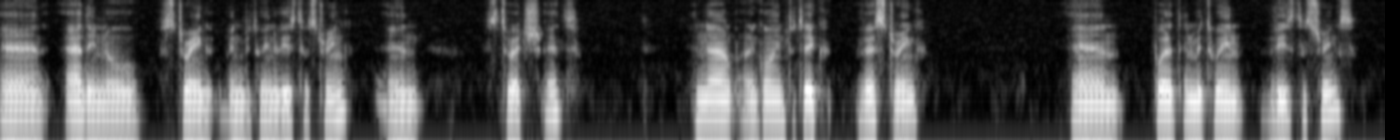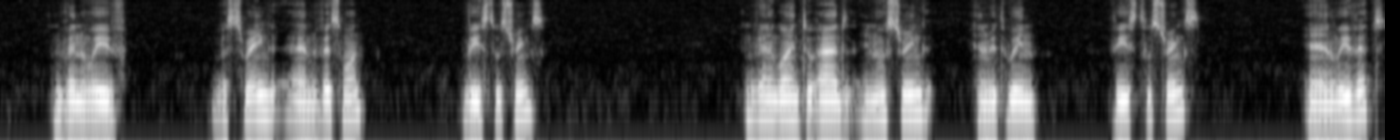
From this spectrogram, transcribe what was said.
and add a new string in between these two strings and stretch it. And now I'm going to take this string and put it in between these two strings and then weave the string and this one these two strings and then I'm going to add a new string in between these two strings and weave it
